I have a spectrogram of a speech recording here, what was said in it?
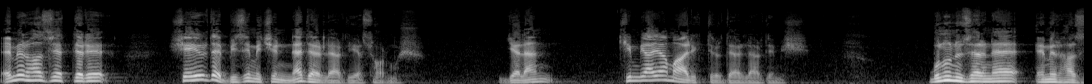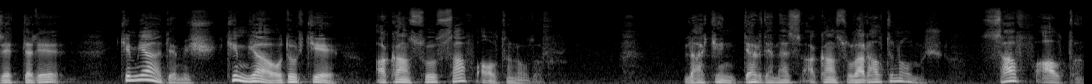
Emir hazretleri şehirde bizim için ne derler diye sormuş. Gelen kimyaya maliktir derler demiş. Bunun üzerine Emir hazretleri kimya demiş. Kimya odur ki akan su saf altın olur. Lakin derdemez akan sular altın olmuş. Saf altın.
